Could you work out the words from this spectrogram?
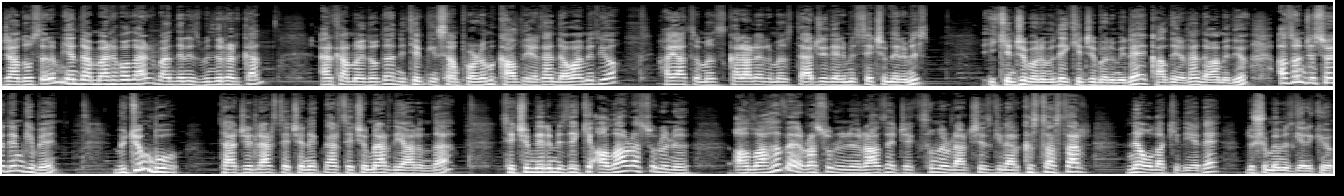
Can dostlarım yeniden merhabalar. Ben Deniz Münir Arıkan. Erkam Radyo'da Nitelik İnsan programı kaldığı yerden devam ediyor. Hayatımız, kararlarımız, tercihlerimiz, seçimlerimiz ikinci bölümünde ikinci bölümüyle kaldığı yerden devam ediyor. Az önce söylediğim gibi bütün bu tercihler, seçenekler, seçimler diyarında seçimlerimizdeki Allah Resulü'nü, Allah'ı ve Resulünü razı edecek sınırlar, çizgiler, kıstaslar ne ola ki diye de düşünmemiz gerekiyor.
